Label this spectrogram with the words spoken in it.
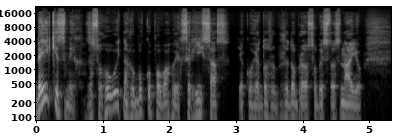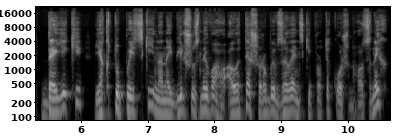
Деякі з них заслуговують на глибоку повагу, як Сергій Сас, якого я дуже добре особисто знаю. Деякі, як Тупицький, на найбільшу зневагу. Але те, що робив Зеленський проти кожного з них,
